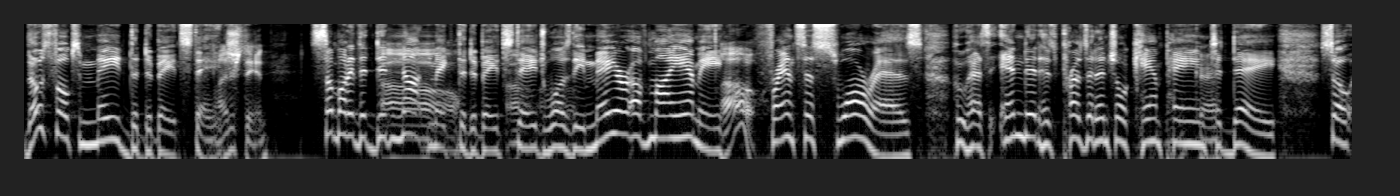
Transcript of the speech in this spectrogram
Those folks made the debate stage. I understand. Somebody that did not Oh. make the debate stage was the mayor of Miami, Oh. Francis Suarez, who has ended his presidential campaign Okay. today. So,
